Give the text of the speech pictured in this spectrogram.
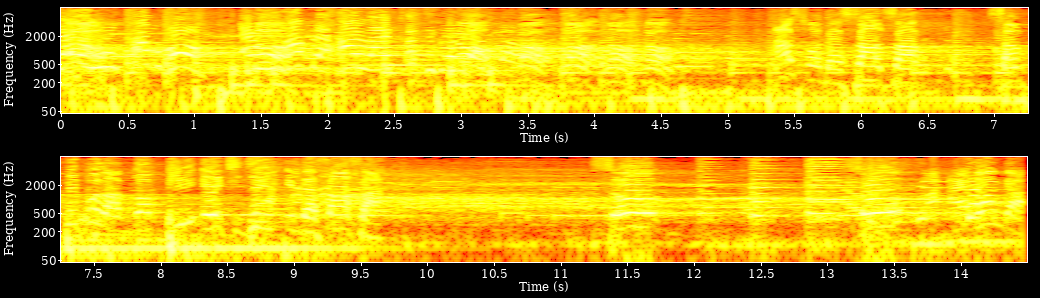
Then No. we will come home and we will No. have the highlight category. No, no, no, no, no. As for the salsa, some people have got PhD in the salsa. So, so I, I wonder.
